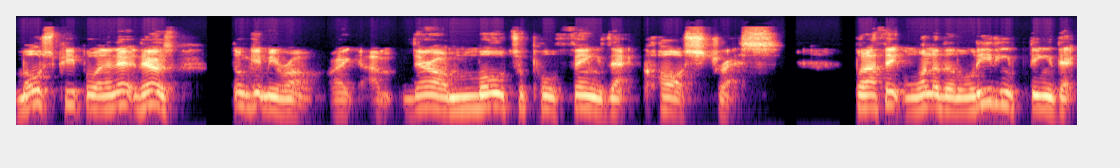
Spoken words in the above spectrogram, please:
Most people and there, there's don't get me wrong right? Um, there are multiple things that cause stress. But i think one of the leading things that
